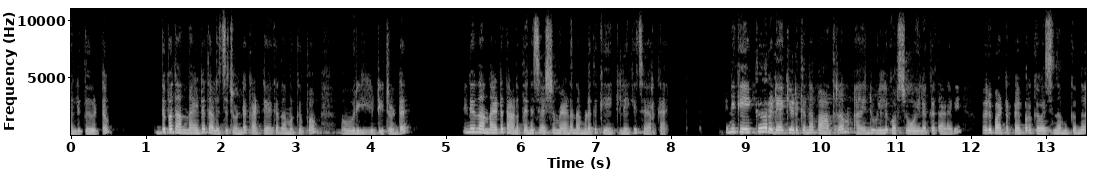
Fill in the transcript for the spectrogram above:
അലുത്ത് കിട്ടും. ഇതിപ്പോൾ നന്നായിട്ട് തിളച്ചിട്ടുണ്ട്. കട്ടയൊക്കെ നമുക്കിപ്പം ഉരുകി കിട്ടിയിട്ടുണ്ട്. ഇനി നന്നായിട്ട് തണുത്തതിന് ശേഷം വേണം നമ്മളിത് കേക്കിലേക്ക് ചേർക്കാൻ. ഇനി കേക്ക് റെഡിയാക്കി എടുക്കുന്ന പാത്രം അതിന്റെ ഉള്ളിൽ കുറച്ച് ഓയിലൊക്കെ തടവി ഒരു ബട്ടർ പേപ്പറൊക്കെ വെച്ച് നമുക്കൊന്ന്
